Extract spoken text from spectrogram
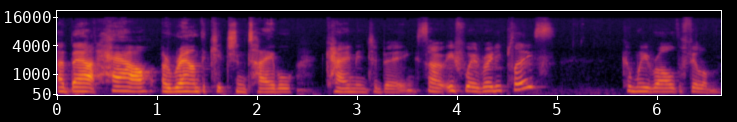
about how Around the Kitchen Table came into being. So if we're ready, please, can we roll the film?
